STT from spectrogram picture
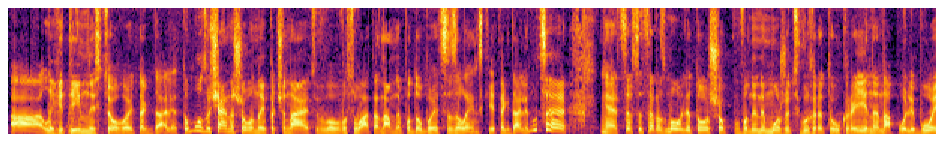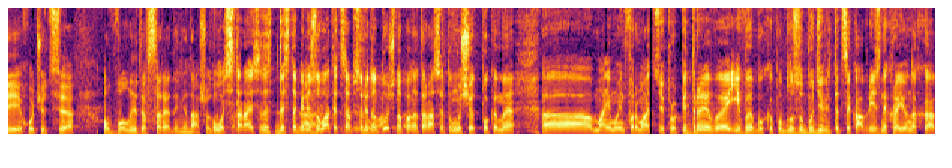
а, легітимність цього і так далі. Тому, звичайно, що вони починають висувати, а нам не подобається Зеленський і так далі. Ну, це, е, це все це розмова для того, щоб вони не можуть виграти України на полі бою і хочуть е, обвалити всередині нашу Ось стараюся дес- дестабілізувати. Так, Це абсолютно точно, да. пане Тарасе. Тому що, от поки ми е, маємо інформацію про підриви і вибухи поблизу будівель ТЦК в різних районах е,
